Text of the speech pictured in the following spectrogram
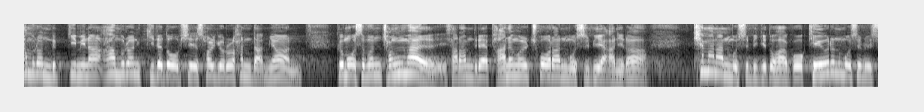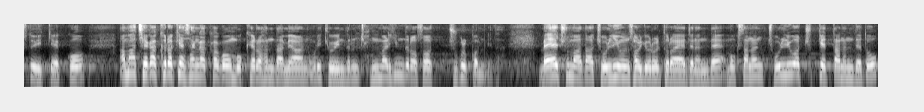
아무런 느낌이나 아무런 기대도 없이 설교를 한다면 그 모습은 정말 사람들의 반응을 초월한 모습이 아니라 태만한 모습이기도 하고 게으른 모습일 수도 있겠고 아마 제가 그렇게 생각하고 목회를 한다면 우리 교인들은 정말 힘들어서 죽을 겁니다. 매 주마다 졸리운 설교를 들어야 되는데 목사는 졸리워 죽겠다는데도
